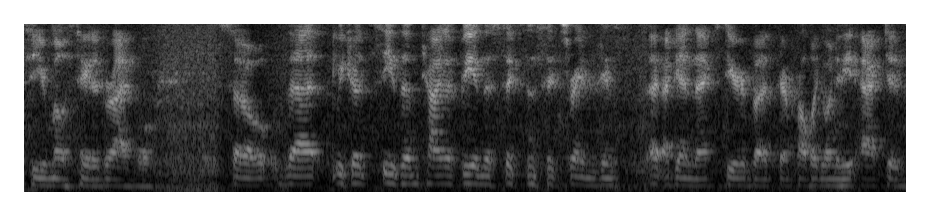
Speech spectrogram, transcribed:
to your most hated rival. So that we could see them kind of be in the six and six range against, again next year, but they're probably going to be active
